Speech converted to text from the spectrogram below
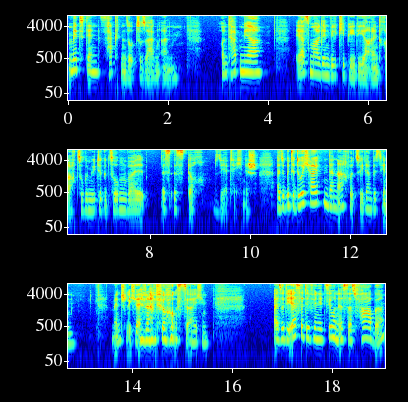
mit den Fakten sozusagen an und habe mir erstmal den Wikipedia-Eintrag zu Gemüte gezogen, weil es ist doch sehr technisch. Also bitte durchhalten, danach wird es wieder ein bisschen menschlicher in Anführungszeichen. Also die erste Definition ist, dass Farbe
